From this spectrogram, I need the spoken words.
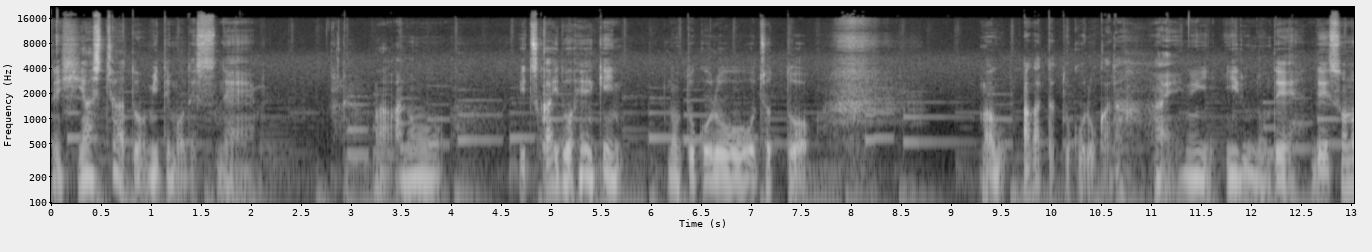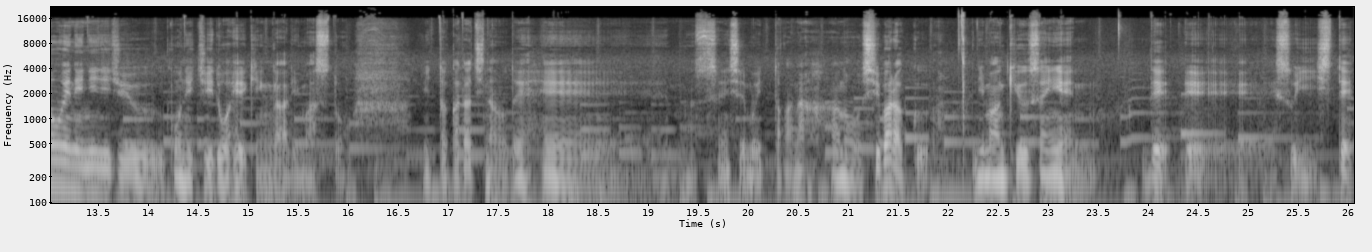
で冷やしチャートを見てもですね、まあ、あの5日移動平均のところをちょっと、まあ、上がったところかな、はい、にいるのででその上に25日移動平均がありますといった形なので、えー、先週も言ったかなあのしばらく2万9000円で、え推移して、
